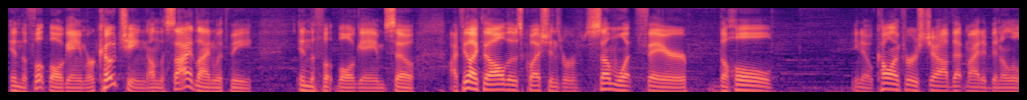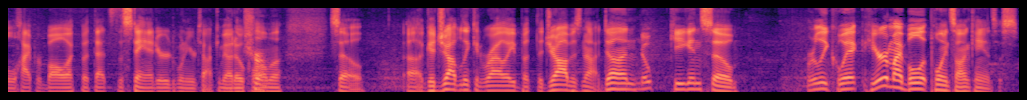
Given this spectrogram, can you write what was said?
in the football game or coaching on the sideline with me in the football game. So I feel like that all those questions were somewhat fair. The whole, you know, calling for his job that might have been a little hyperbolic, but that's the standard when you're talking about Sure. Oklahoma. So uh, good job, Lincoln Riley, but the job is not done. Nope. Keegan. So really quick, here are my bullet points on Kansas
